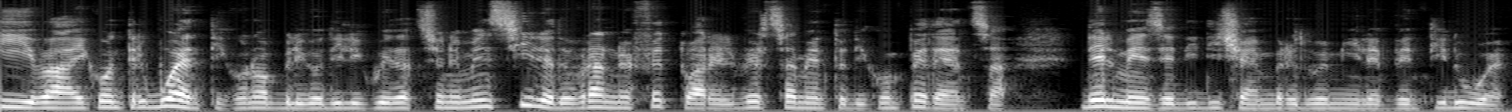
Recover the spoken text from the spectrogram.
IVA, i contribuenti con obbligo di liquidazione mensile dovranno effettuare il versamento di competenza del mese di dicembre 2022.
